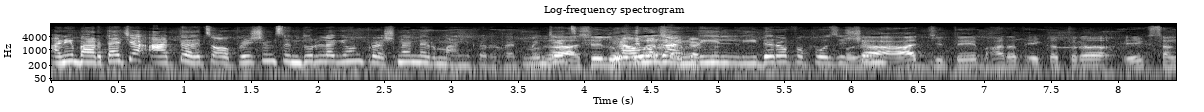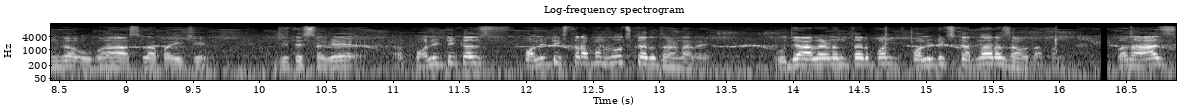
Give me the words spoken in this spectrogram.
आणि भारताच्या आतच ऑपरेशन सिंदूरला घेऊन प्रश्न निर्माण करतात. म्हणजे Rahul Gandhi leader of opposition आज जिथे भारत एकत्र एक संघ उभा असला पाहिजे जिथे सगळे पॉलिटिकल पॉलिटिक्स तर आपण रोज करत राहणार आहे. उद्या आल्यानंतर पण पॉलिटिक्स करणारच आहोत आपण. पण आज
